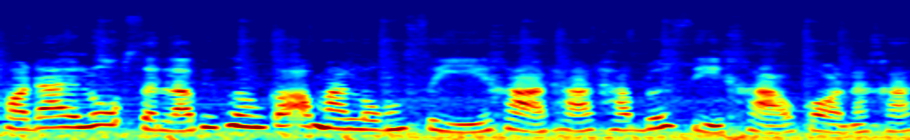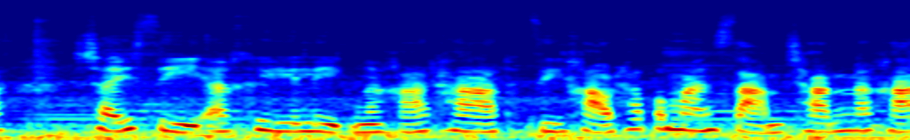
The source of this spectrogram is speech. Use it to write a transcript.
พอได้รูปเสร็จแล้วพี่เพิ่งก็เอามาลงสีค่ะ ทาทับด้วยสีขาวก่อนนะคะ ใช้สีอะคริลิกนะคะ ทาสีขาวถ้าประมาณ 3 ชั้นนะคะ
